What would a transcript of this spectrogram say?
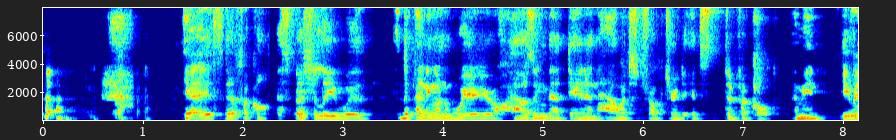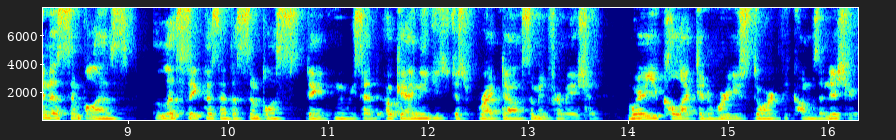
yeah, it's difficult, especially with depending on where you're housing that data and how it's structured, it's difficult. I mean, even as simple as let's take this at the simplest state. And we said, okay, I need you to just write down some information. Where you collect it, where you store it becomes an issue.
